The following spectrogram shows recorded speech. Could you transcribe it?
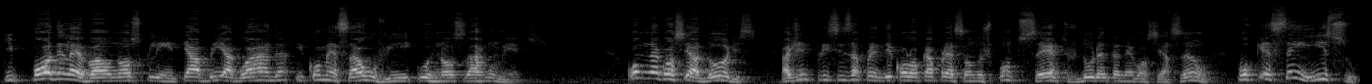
que podem levar o nosso cliente a abrir a guarda e começar a ouvir os nossos argumentos. Como negociadores, a gente precisa aprender a colocar pressão nos pontos certos durante a negociação, porque sem isso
